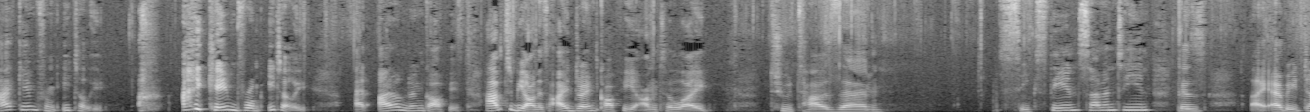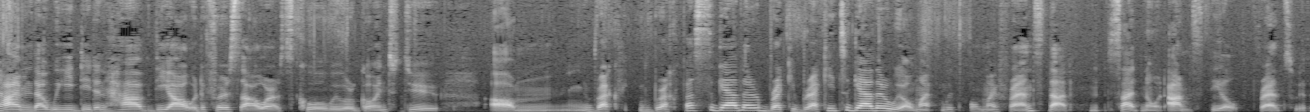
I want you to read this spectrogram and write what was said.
I came from Italy I came from Italy and I don't drink coffee. I have to be honest, I drank coffee until like 2016, 17 because like every time that we didn't have the hour the first hour at school we were going to do um brec- breakfast together brekkie brekkie together with all my with all my friends that side note i'm still friends with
